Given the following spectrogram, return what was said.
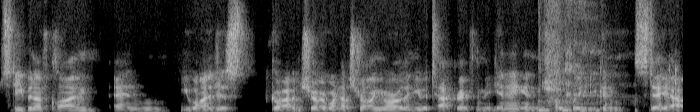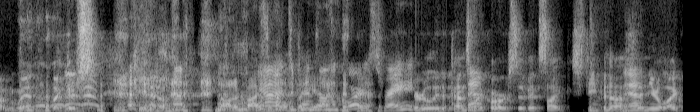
steep enough climb and you want to just go out and show everyone how strong you are, then you attack right from the beginning, and hopefully you can stay out and win. Like there's, you know, not advisable. Yeah, it depends yeah. on the course, right? It really depends yeah. on the course. If it's like steep enough, yeah. and you're like,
